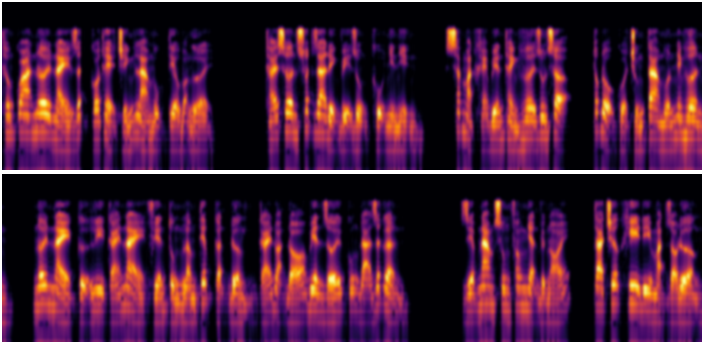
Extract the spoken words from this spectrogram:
thông qua nơi này rất có thể chính là mục tiêu bọn người. Thái Sơn xuất ra định vị dụng cụ nhìn nhìn, sắc mặt khẽ biến thành hơi run sợ, tốc độ của chúng ta muốn nhanh hơn, nơi này cự ly cái này phiến Tùng Lâm tiếp cận đường cái đoạn đó biên giới cũng đã rất gần. Diệp Nam sung phong nhận việc nói, ta trước khi đi mặt dò đường,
